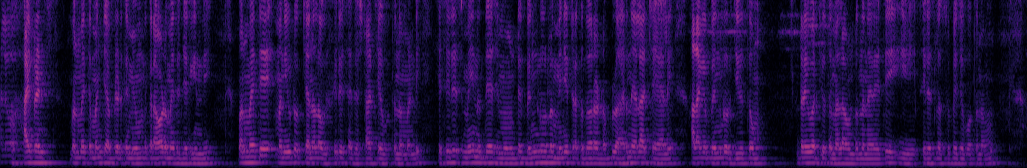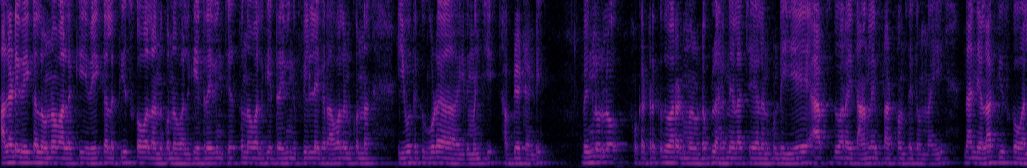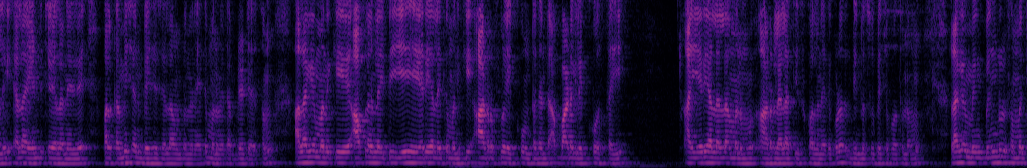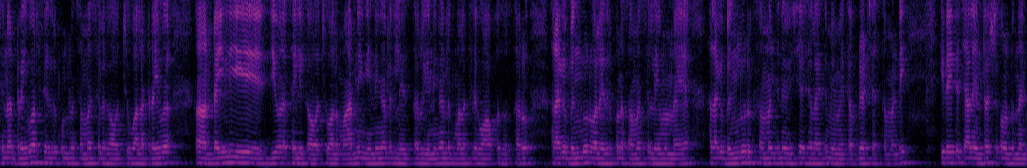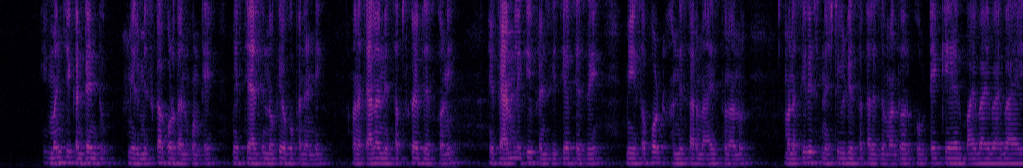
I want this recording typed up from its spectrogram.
Hello hi friends. మనమైతే మంచి అప్డేట్తో మీ ముందుకు రావడం అయితే జరిగింది. మనమైతే మన యూట్యూబ్ ఛానల్ ఒక సిరీస్ అయితే స్టార్ట్ చేయబోతున్నామండి. ఈ సిరీస్ మెయిన్ ఉద్దేశం ఏమంటే బెంగళూరులో మినీ ట్రక్ ద్వారా డబ్బులు అర్న్ ఎలా చేయాలి అలాగే బెంగళూరు జీవితం డ్రైవర్ జీవితం ఎలా ఉంటుందనేది అయితే ఈ సిరీస్లో చూపించబోతున్నాము. ఆల్రెడీ వెహికల్ ఉన్న వాళ్ళకి వెహికల్ తీసుకోవాలనుకున్న వాళ్ళకి డ్రైవింగ్ చేస్తున్న వాళ్ళకి డ్రైవింగ్ ఫీల్డ్లోకి రావాలనుకున్న యువతకు కూడా ఇది మంచి అప్డేట్ అండి. బెంగళూరులో ఒక ట్రక్ ద్వారా మనం డబ్బులు ఎర్న్ ఎలా చేయాలనుకుంటే ఏ యాప్స్ ద్వారా అయితే ఆన్లైన్ ప్లాట్ఫామ్స్ అయితే ఉన్నాయి దాన్ని ఎలా తీసుకోవాలి ఎలా ఎండ్ చేయాలనేది వాళ్ళ కమిషన్ బేసిస్ ఎలా ఉంటుందని అయితే మనం అయితే అప్డేట్ చేస్తాం. అలాగే మనకి ఆఫ్లైన్లో అయితే ఏ ఏరియాలో అయితే మనకి ఆర్డర్ ఫ్లో ఎక్కువ ఉంటుందంటే ఆ బాడగలు ఎక్కువ వస్తాయి. ఆ ఏరియాలలో మనము ఆర్డర్లు ఎలా తీసుకోవాలనేది కూడా దీంట్లో చూపించబోతున్నాము. అలాగే బెంగ్ బెంగళూరుకు సంబంధించిన డ్రైవర్స్ ఎదుర్కొంటున్న సమస్యలు కావచ్చు వాళ్ళ డ్రైవర్ డైలీ జీవన శైలి కావచ్చు వాళ్ళు మార్నింగ్ ఎన్ని గంటలకు లేస్తారు ఎన్ని గంటలకు మళ్ళీ తిరిగి వాపస్ వస్తారు అలాగే బెంగళూరు వాళ్ళు ఎదుర్కొన్న సమస్యలు ఏమున్నాయా అలాగే బెంగళూరుకు సంబంధించిన విశేషాలు అయితే మేమైతే అప్డేట్ చేస్తామండి. ఇదైతే చాలా ఇంట్రెస్ట్గా ఉంటుందండి. ఈ మంచి కంటెంట్ మీరు మిస్ కాకూడదు అనుకుంటే మీరు చేయాల్సింది ఒకే ఒక పని అండి మన ఛానల్ని సబ్స్క్రైబ్ చేసుకొని మీ ఫ్యామిలీకి ఫ్రెండ్స్కి షేర్ చేసి మీ సపోర్ట్ అందిస్తారని ఆశిస్తున్నాను. మన సిరీస్ నెక్స్ట్ వీడియోస్తో కలిసి అంతవరకు take care. Bye bye bye bye.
